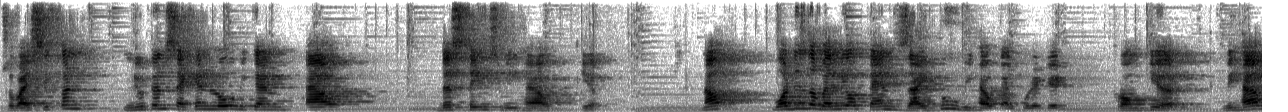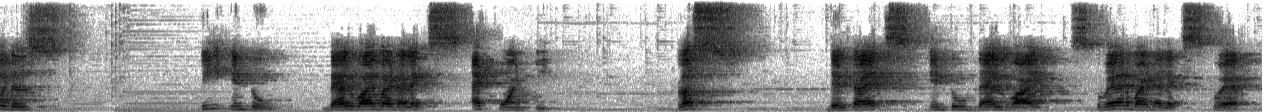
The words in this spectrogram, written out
So by second Newton's second law, we can have these things we have here. Now, what is the value of tan xi 2 we have calculated from here? We have it is T into del y by del x at point P plus delta x into del y square by del x square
